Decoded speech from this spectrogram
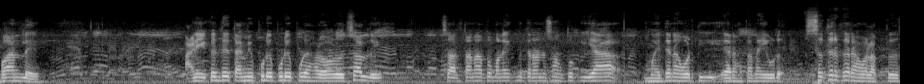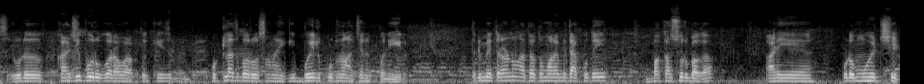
बांधलं आहे आणि एकंदरीत आम्ही पुढे पुढे पुढे हळूहळू चाललो आहे चालताना तुम्हाला एक मित्रांनो सांगतो की या मैदानावरती राहताना एवढं सतर्क राहावं लागतं एवढं काळजीपूर्वक राहावं लागतं की कुठलाच भरोसा नाही की बैल कुठून अचानकपणे येईल. तर मित्रांनो आता तुम्हाला मी दाखवतोय बकासूर बघा आणि पुढं मोहित शेट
